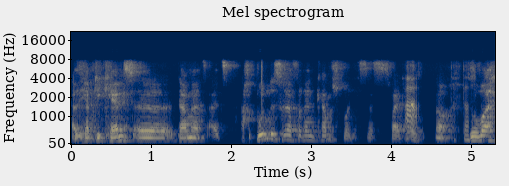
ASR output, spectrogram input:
Also ich habe die Camps äh, damals als, ach, Bundesreferent Kampfsport ist das, 2000. Ah, genau. das so war,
